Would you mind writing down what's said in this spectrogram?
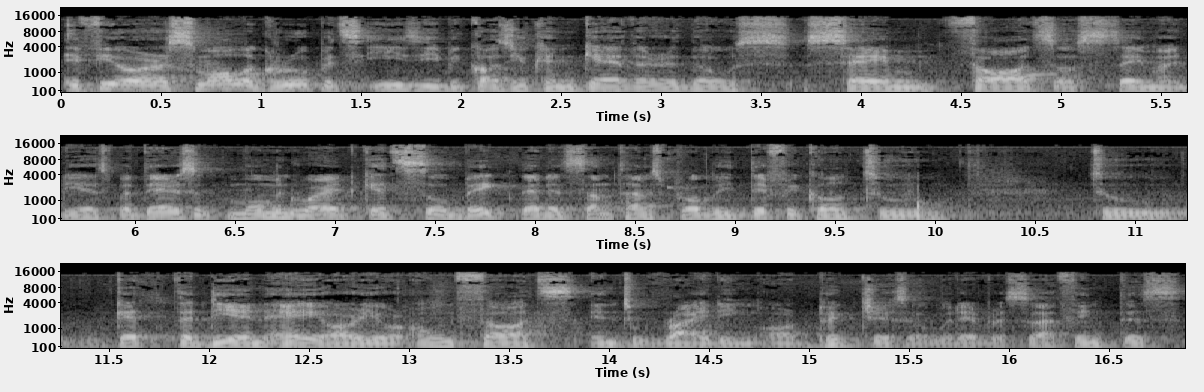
if you're a smaller group, it's easy because you can gather those same thoughts or same ideas. But there's a moment where it gets so big that it's sometimes probably difficult to to get the DNA or your own thoughts into writing or pictures or whatever. So I think this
